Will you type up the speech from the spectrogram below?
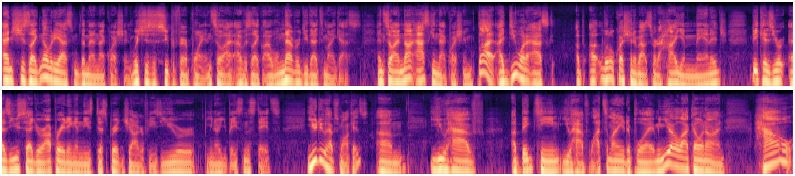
and she's like, nobody asked the men that question, which is a super fair point. And so I, I was like, I will never do that to my guests. And so I'm not asking that question, but I do want to ask a, a, little question about sort of how you manage because you're as you said you're operating in these disparate geographies. You're you know you're based in the states. You do have small kids. Um, you have a big team. You have lots of money to deploy. I mean you have a lot going on. How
